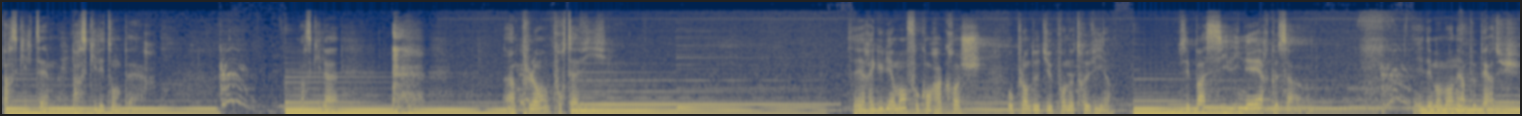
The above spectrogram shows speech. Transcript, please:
Parce qu'il t'aime, parce qu'il est ton Père. Parce qu'il a un plan pour ta vie. régulièrement, il faut qu'on raccroche au plan de Dieu pour notre vie. Hein. C'est pas si linéaire que ça. Il y a des moments on est un peu perdu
